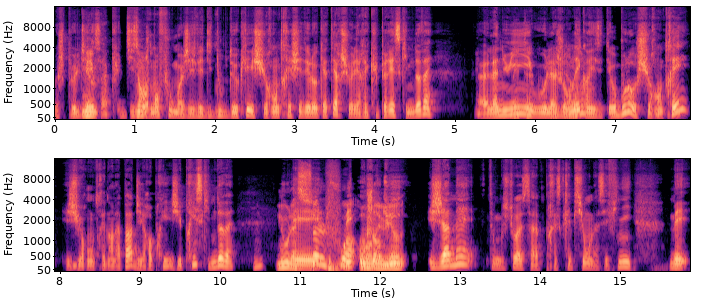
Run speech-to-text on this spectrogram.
je peux le dire, Mais ça a plus de 10 ans, je m'en fous. Moi, j'ai fait des doubles de clés, je suis rentré chez des locataires, je suis allé récupérer ce qu'ils me devaient. Euh, la nuit ou la journée quand ils étaient au boulot, je suis rentré, je suis rentré dans l'appart, j'ai repris, j'ai pris ce qu'ils me devaient. Nous, la Et seule fois aujourd'hui, jamais, donc tu vois, sa prescription là, c'est fini. Mais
